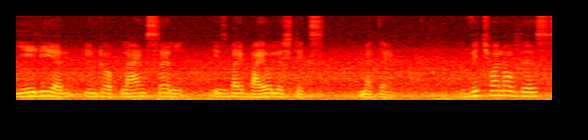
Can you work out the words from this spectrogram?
alien into a plant cell is by biolistics method. Which one of this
